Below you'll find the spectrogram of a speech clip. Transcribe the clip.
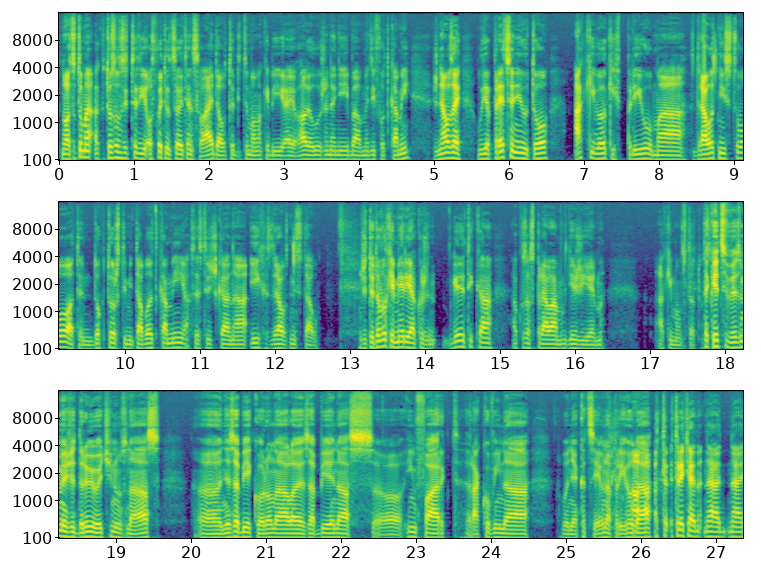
No a toto ma, to som si tedy odfotil celý ten slide a odtedy to mám keby aj v hlave nie iba medzi fotkami, že naozaj ľudia preceňujú to, aký veľký vplyv má zdravotníctvo a ten doktor s tými tabletkami a sestrička na ich zdravotný stav. Že to je do veľkej miery akože genetika, ako sa správam, kde žijem, aký mám status. Tak keď si vezme, že drvú väčšinu z nás nezabije korona, ale zabije nás uh, infarkt, rakovina alebo nejaká cievna príhoda. A, a tretia naj, naj,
